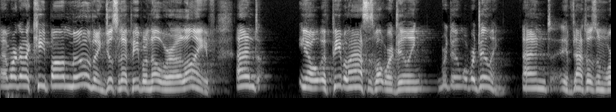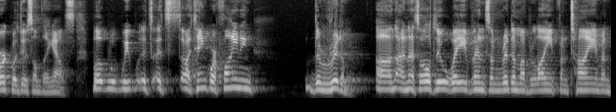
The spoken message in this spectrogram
and we're going to keep on moving just to let people know we're alive. And, you know, if people ask us what we're doing, we're doing what we're doing. And if that doesn't work, we'll do something else. But we, it's, it's, I think we're finding the rhythm. And, and that's all to do wavelengths and rhythm of life and time and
